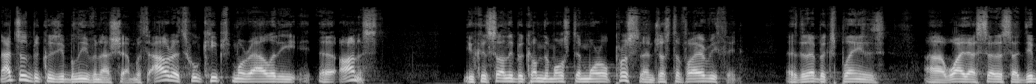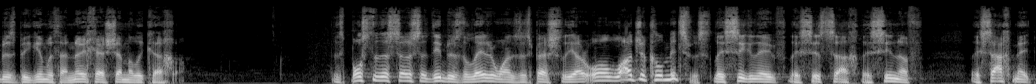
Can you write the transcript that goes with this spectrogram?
not just because you believe in Hashem. Without it, who keeps morality uh, honest? You can suddenly become the most immoral person and justify everything. As the Rebbe explains uh, why the Aseres Adibras begin with Anoiche Hashem Elikecha. Most of the Aseres Adibras, the later ones especially, are all logical mitzvahs. Lesignev, Lesitzach, Lesinaf, Lesachmed.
